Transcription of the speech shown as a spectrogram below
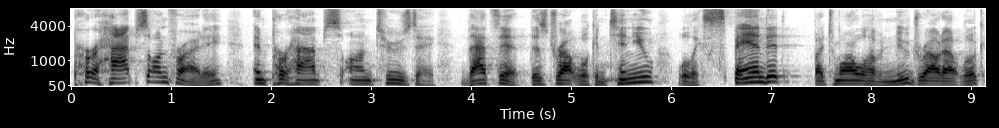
perhaps on Friday and perhaps on Tuesday. That's it. This drought will continue. We'll expand it. By tomorrow, we'll have a new drought outlook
